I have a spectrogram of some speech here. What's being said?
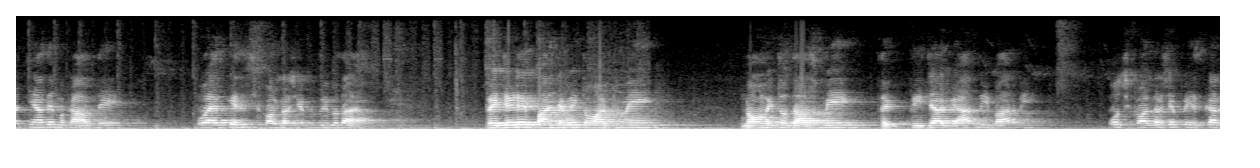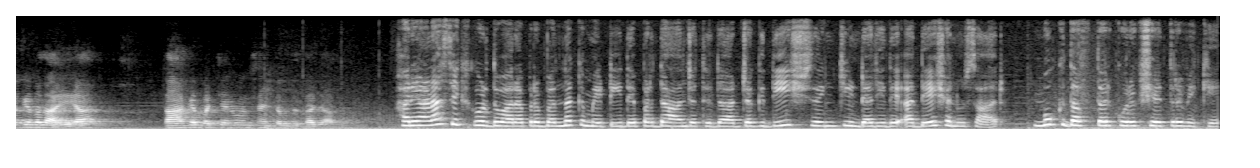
ਬੱਚਿਆਂ ਦੇ ਮੁਕਾਬਲੇ ਉਹ ਐਜੂਕੇਸ਼ਨ ਸਕਾਲਰਸ਼ਿਪ ਵੀ ਵਧਾਇਆ। ਵੀ ਜਿਹੜੇ 5ਵੀਂ ਤੋਂ 8ਵੀਂ 9ਵੀਂ ਤੋਂ 10ਵੀਂ ਫਿਰ ਤੀਜਾ 11ਵੀਂ 12ਵੀਂ ਉਹ ਸਕਾਲਰਸ਼ਿਪ ਇਸ ਕਰਕੇ ਵਧਾਏ ਆ ਤਾਂ ਕਿ ਬੱਚੇ ਨੂੰ ਇਨਸੈਂਟਿਵ ਦਿੱਤਾ ਜਾਵੇ। ਹਰਿਆਣਾ ਸਿੱਖ ਗੁਰਦੁਆਰਾ ਪ੍ਰਬੰਧਕ ਕਮੇਟੀ ਦੇ ਪ੍ਰਧਾਨ ਜਥੇਦਾਰ ਜਗਦੀਸ਼ ਸਿੰਘ ਝਿੰਡਾ ਜੀ ਦੇ ਆਦੇਸ਼ ਅਨੁਸਾਰ ਮੁੱਖ ਦਫ਼ਤਰ ਕੁਰੂਕਸ਼ੇਤਰ ਵਿਖੇ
